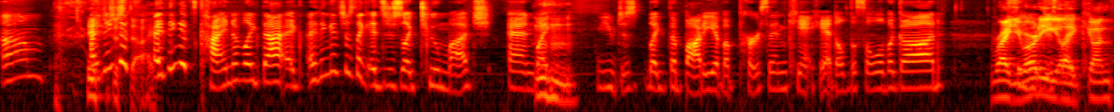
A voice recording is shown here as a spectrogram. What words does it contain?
Um you I think just it's, die. I think it's kind of like that. I, I think it's just like it's just like too much and like Mm-hmm. you just like the body of a person can't handle the soul of a god. right, so you've already just, like, like- gone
